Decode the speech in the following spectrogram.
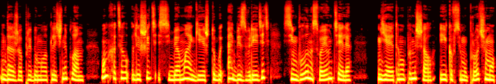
Даже придумал отличный план. Он хотел лишить себя магии, чтобы обезвредить символы на своем теле. Я этому помешал, и, ко всему прочему,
